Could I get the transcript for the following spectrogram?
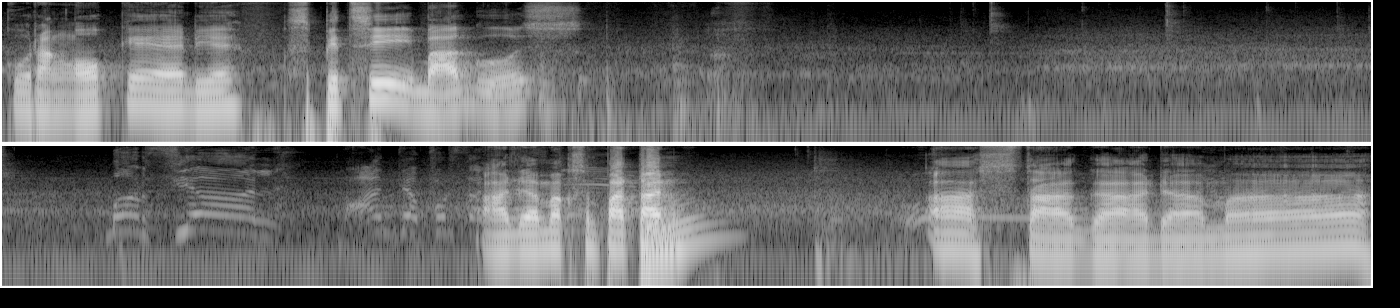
kurang oke ya dia. Speed sih bagus, مارسيال عنده فرصة Adama kesempatan. Astaga ada mah.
